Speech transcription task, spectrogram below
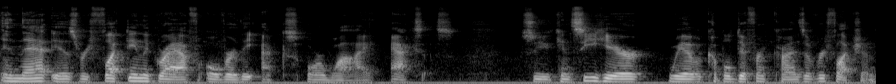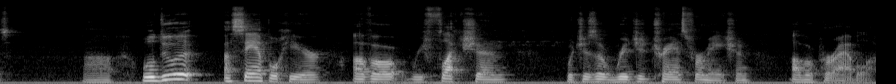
and that is reflecting the graph over the x or y axis. So you can see here we have a couple different kinds of reflections. Uh, we'll do a, a sample here of a reflection, which is a rigid transformation of a parabola.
